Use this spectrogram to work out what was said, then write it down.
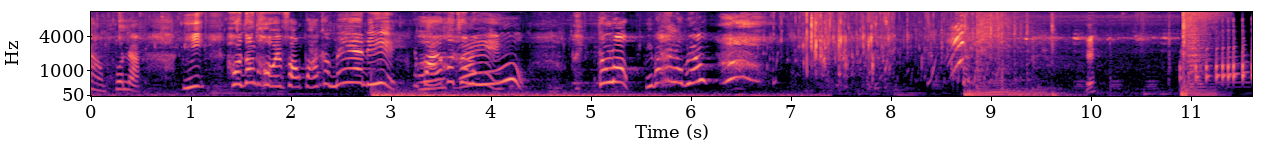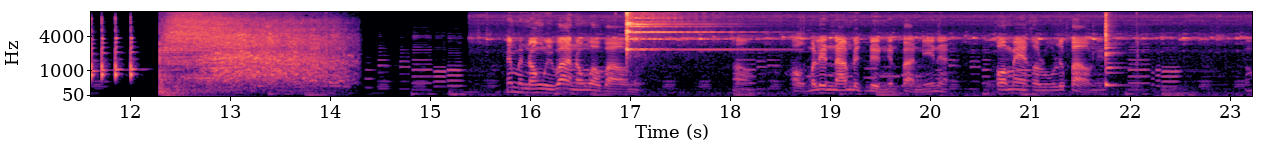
สามคนอะ นี่เขาต้องโทรไปฟ้องป้ากับแม่ดิเดี๋ยวป้าเขาจะรู้เฮ้ยต้องหลบมีบ้านหลบแล้วเอ๊ะนั่นมันน้องวีว่าน้องวาวๆเนี่ยอ๋อออกมาเล่นน้ำดึกดื่นกันป่านนี้เนี่ย พ่อแม่เขารู้หรือเปล่าเนี่ยเอ้า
